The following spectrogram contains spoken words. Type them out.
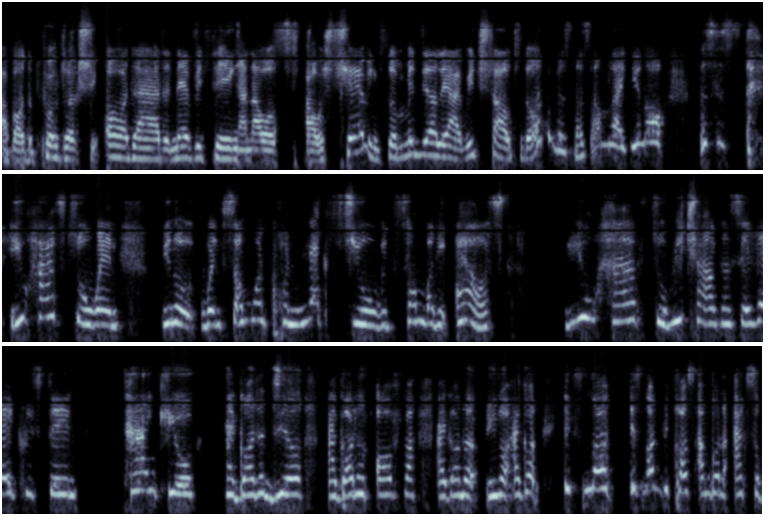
about the product she ordered and everything. And I was I was sharing. So immediately I reached out to the other business. I'm like, you know, this is you have to when you know when someone connects you with somebody else you have to reach out and say, hey, Christine, thank you. I got a deal. I got an offer. I got a, you know, I got, it's not, it's not because I'm to ask a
